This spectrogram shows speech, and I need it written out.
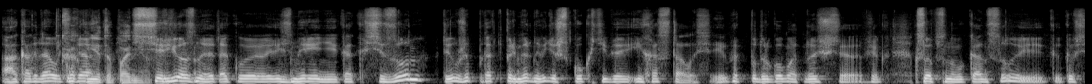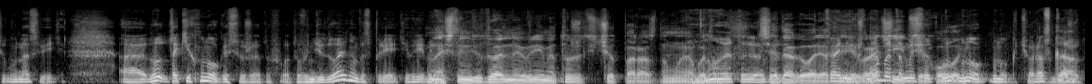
А когда у как тебя серьезное такое измерение, как сезон, ты уже как-то примерно видишь, сколько тебе их осталось, и как по-другому относишься вообще к собственному концу и ко всему на свете. А, ну, таких много сюжетов вот, в индивидуальном восприятии времени. Значит, индивидуальное время тоже течет по-разному. И об этом ну, это, всегда говорят конечно, и врачи, об этом и психологи. еще много, много чего расскажут.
